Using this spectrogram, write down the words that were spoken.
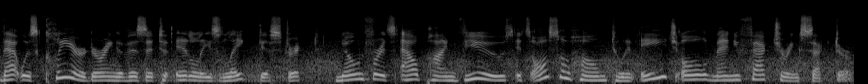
That was clear during a visit to Italy's Lake District. Known for its alpine views, it's also home to an age old manufacturing sector.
